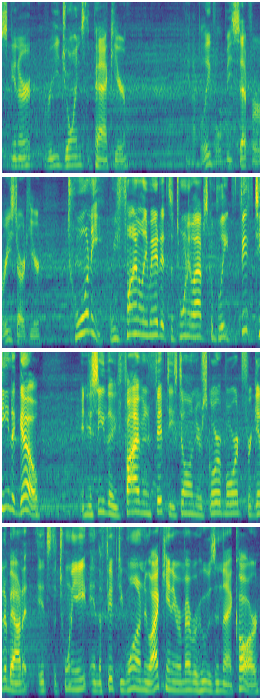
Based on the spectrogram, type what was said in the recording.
Skinner rejoins the pack here. And I believe we'll be set for a restart here. 20. We finally made it to 20 laps complete. 15 to go. And you see the 5 and 50 still on your scoreboard. Forget about it. It's the 28 and the 51, who I can't even remember who was in that car.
